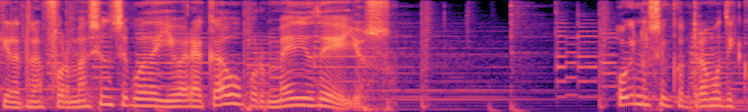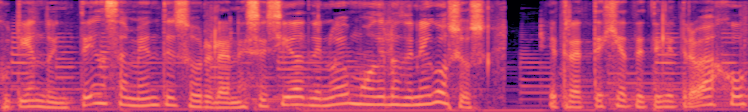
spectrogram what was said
que la transformación se pueda llevar a cabo por medio de ellos. Hoy nos encontramos discutiendo intensamente sobre la necesidad de nuevos modelos de negocios, estrategias de teletrabajo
